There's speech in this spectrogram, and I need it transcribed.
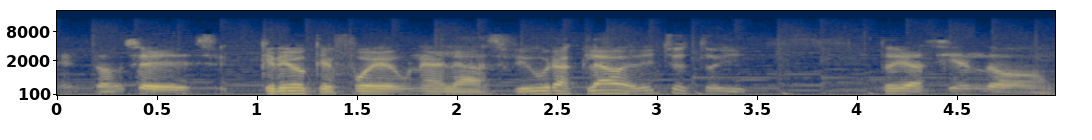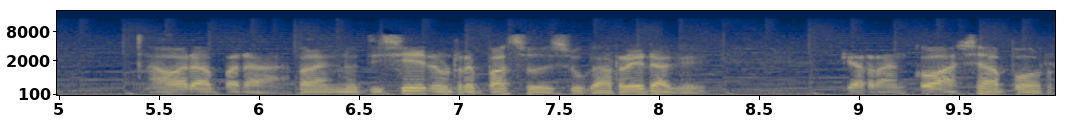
Entonces creo que fue una de las figuras clave. De hecho estoy, estoy haciendo ahora para, para el noticiero un repaso de su carrera que que arrancó allá por,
